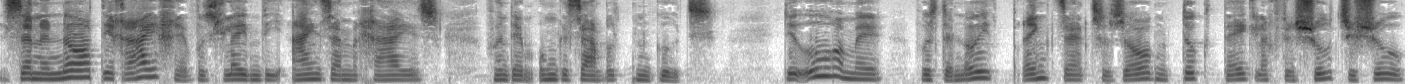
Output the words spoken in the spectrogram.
Es sind nur die Reiche, was leben wie einsame Chais von dem ungesammelten Guts. Die Urme, was der Neut bringt, sei zu sorgen, tut täglich von Schuh zu Schuh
